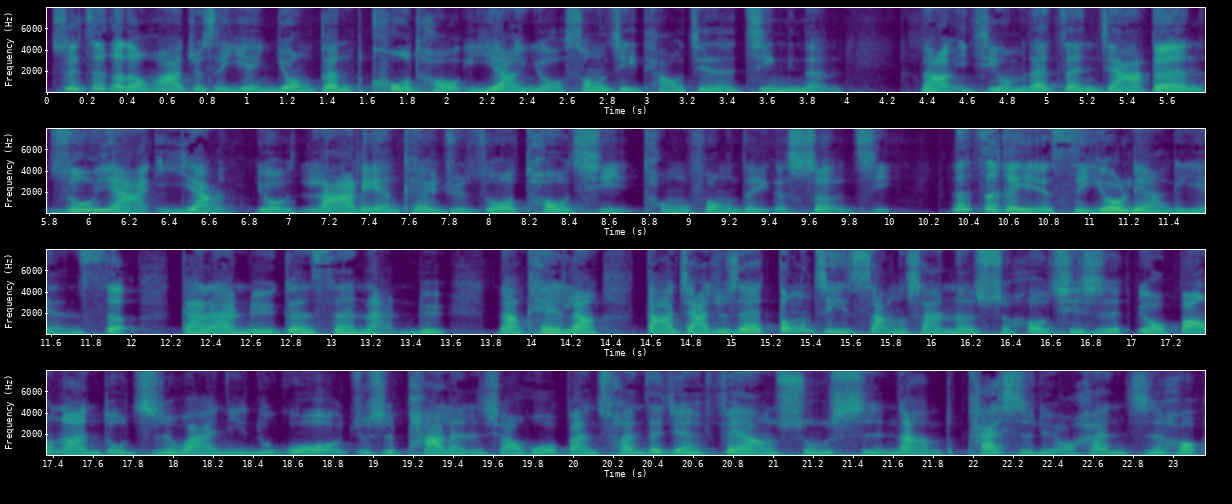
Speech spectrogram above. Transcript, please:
所以这个的话就是沿用跟裤头一样有松紧调节的机能，然后以及我们在增加跟 Zuya 一样有拉链可以去做透气通风的一个设计。那这个也是有两个颜色，橄榄绿跟深蓝绿，那可以让大家就是在冬季上山的时候，其实有保暖度之外，你如果就是怕冷的小伙伴穿这件非常舒适。那开始流汗之后，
